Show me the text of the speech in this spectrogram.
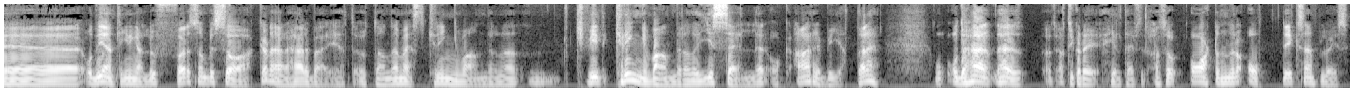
Eh, och det är egentligen inga luffare som besöker det här härberget utan det är mest kringvandrande, kringvandrande gesäller och arbetare. Och, och det här, det här, jag tycker det är helt häftigt. Alltså 1880 exempelvis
